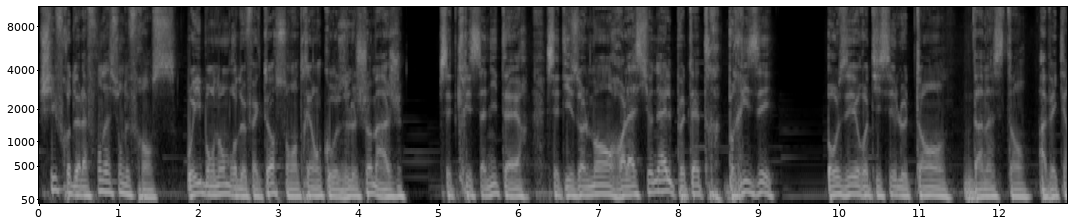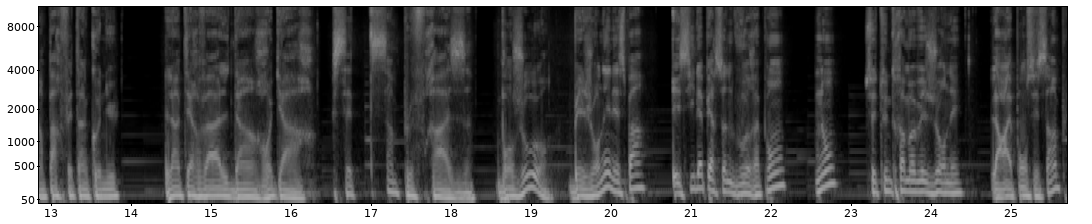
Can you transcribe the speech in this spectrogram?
Chiffre de la Fondation de France. Oui, bon nombre de facteurs sont entrés en cause. Le chômage, cette crise sanitaire, cet isolement relationnel peut-être brisé. Oser retisser le temps d'un instant avec un parfait inconnu, l'intervalle d'un regard. Cette simple phrase Bonjour, belle journée, n'est-ce pas? Et si la personne vous répond Non, c'est une très mauvaise journée. La réponse est simple.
